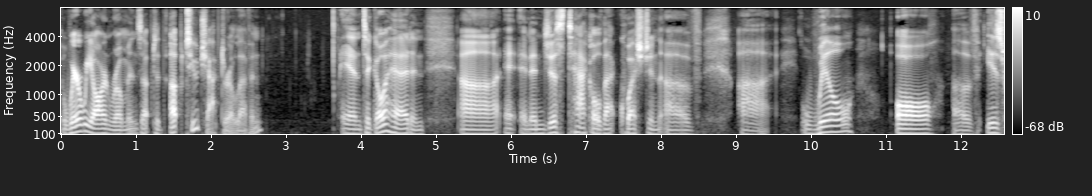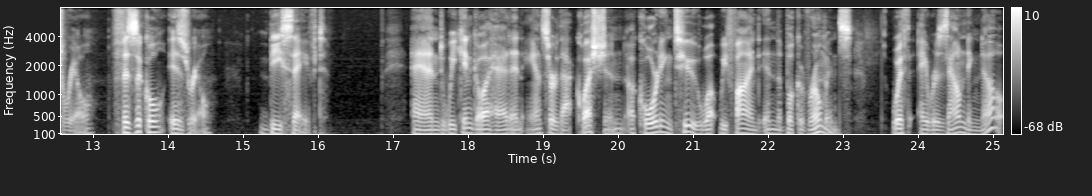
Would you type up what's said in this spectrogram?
where we are in Romans up to up to chapter 11 and to go ahead and uh, and, then just tackle that question of uh, will all of Israel, physical Israel, be saved? And we can go ahead and answer that question according to what we find in the book of Romans with a resounding no.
